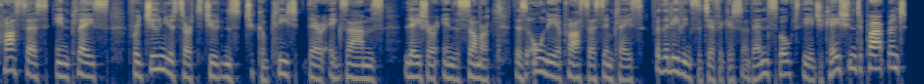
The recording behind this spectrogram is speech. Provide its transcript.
process in place for junior cert students to complete their exams later in the summer. There's only a process in place for the Leaving Certificate. I then spoke to the Education Department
